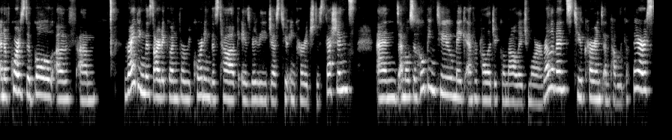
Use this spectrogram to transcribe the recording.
And of course, the goal of um, writing this article and for recording this talk is really just to encourage discussions. And I'm also hoping to make anthropological knowledge more relevant to current and public affairs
